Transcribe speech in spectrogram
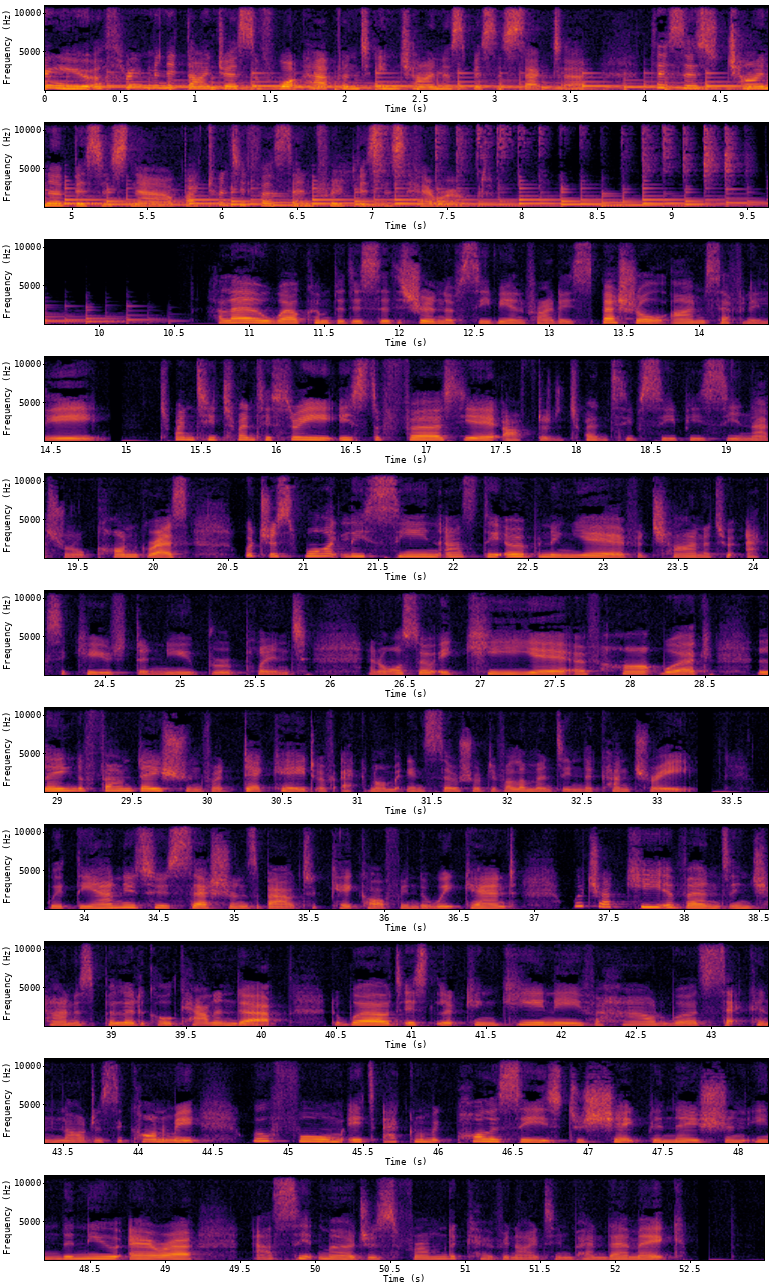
bring you a three minute digest of what happened in China's business sector. This is China Business Now by 21st Century Business Herald. Hello, welcome to this edition of CBN Friday Special. I'm Stephanie Lee. 2023 is the first year after the 20th CPC National Congress, which is widely seen as the opening year for China to execute the new blueprint, and also a key year of hard work, laying the foundation for a decade of economic and social development in the country with the annual two sessions about to kick off in the weekend, which are key events in China's political calendar. The world is looking keenly for how the world's second largest economy will form its economic policies to shape the nation in the new era as it emerges from the COVID 19 pandemic.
